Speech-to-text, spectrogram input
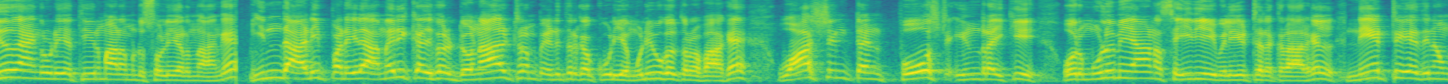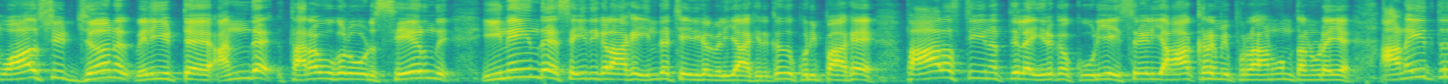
இதுதான் எங்களுடைய தீர்மானம் என்று சொல்லியிருந்தாங்க. இந்த அடிப்படையில் அமெரிக்க அதிபர் டொனால்ட் ட்ரம்ப் எடுத்திருக்கக்கூடிய முடிவுகள் தொடர்பாக வாஷிங்டன் போஸ்ட் இன்றைக்கு ஒரு முழுமையான செய்தியை வெளியிட்டிருக்கிறார்கள். நேற்றைய தினம் வால் ஸ்ட்ரீட் ஜேர்னல் வெளியிட்ட அந்த தரவுகளோடு சேர்ந்து இணைந்த செய்தி செய்திகளாக இந்த செய்திகள் வெளியாகி இருக்கிறது. குறிப்பாக பாலஸ்தீனத்தில் இருக்கக்கூடிய இஸ்ரேலிய ஆக்கிரமிப்பு ராணுவம் தன்னுடைய அனைத்து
